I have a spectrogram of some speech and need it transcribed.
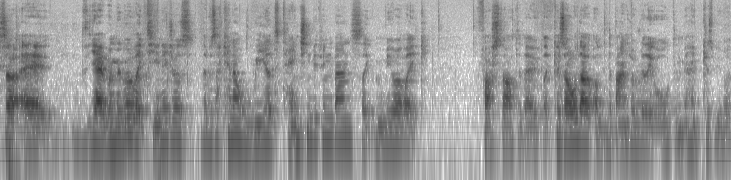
so uh, yeah, when we were like teenagers, there was a kind of weird tension between bands. Like when we were like first started out, like because all the all the bands were really old, and I because we were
